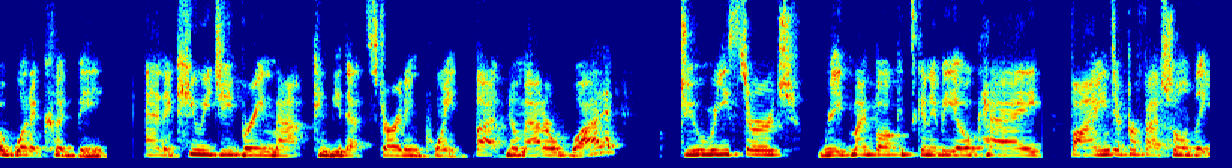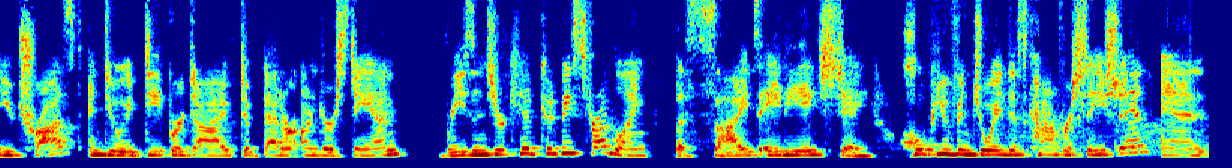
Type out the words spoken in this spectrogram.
at what it could be. And a QEEG brain map can be that starting point. But no matter what, do research, read my book. It's going to be okay. Find a professional that you trust and do a deeper dive to better understand reasons your kid could be struggling besides ADHD. Hope you've enjoyed this conversation and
